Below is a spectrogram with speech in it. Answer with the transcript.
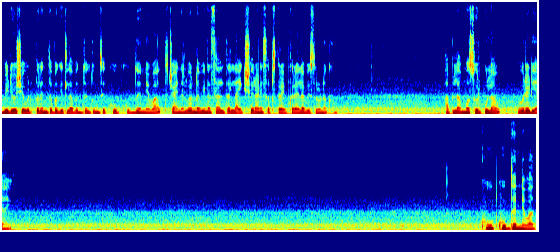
व्हिडिओ शेवटपर्यंत बघितल्याबद्दल तुमचे खूप खूप धन्यवाद. चॅनलवर नवीन असाल तर लाईक शेअर आणि सबस्क्राईब करायला विसरू नका. आपला मसूर पुलाव रेडी आहे. खूप खूप धन्यवाद.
